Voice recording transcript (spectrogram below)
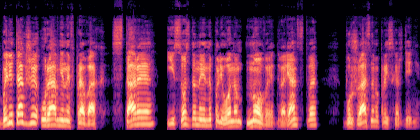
Были также уравнены в правах старое и созданное Наполеоном новое дворянство буржуазного происхождения.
